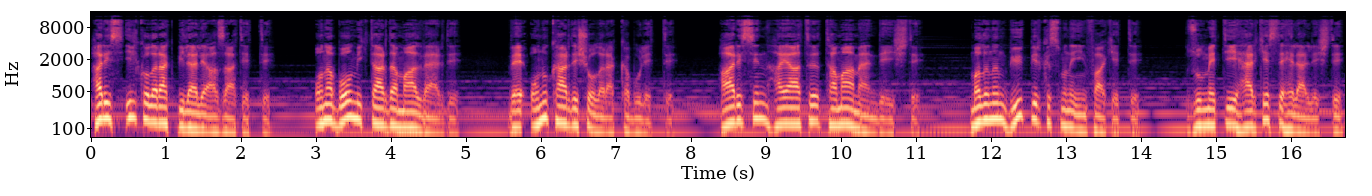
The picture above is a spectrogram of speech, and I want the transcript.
Haris ilk olarak Bilal'i azat etti. Ona bol miktarda mal verdi ve onu kardeşi olarak kabul etti. Haris'in hayatı tamamen değişti. Malının büyük bir kısmını infak etti. Zulmettiği herkesle helalleşti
